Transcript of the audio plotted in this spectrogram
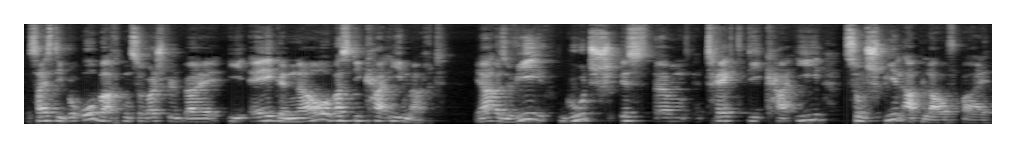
Das heißt, die beobachten zum Beispiel bei EA genau, was die KI macht. Ja, also wie gut ist, ähm, trägt die KI zum Spielablauf bei?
